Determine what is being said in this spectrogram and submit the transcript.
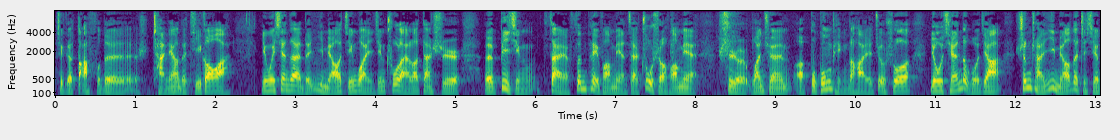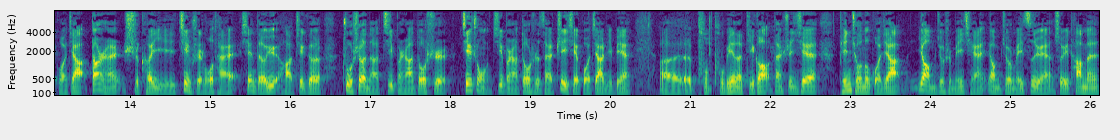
这个大幅的产量的提高啊。因为现在的疫苗尽管已经出来了，但是呃，毕竟在分配方面，在注射方面是完全呃不公平的哈。也就是说，有钱的国家生产疫苗的这些国家，当然是可以近水楼台先得月哈。这个注射呢，基本上都是接种，基本上都是在这些国家里边呃普普遍的提高。但是，一些贫穷的国家，要么就是没钱，要么就是没资源，所以他们。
